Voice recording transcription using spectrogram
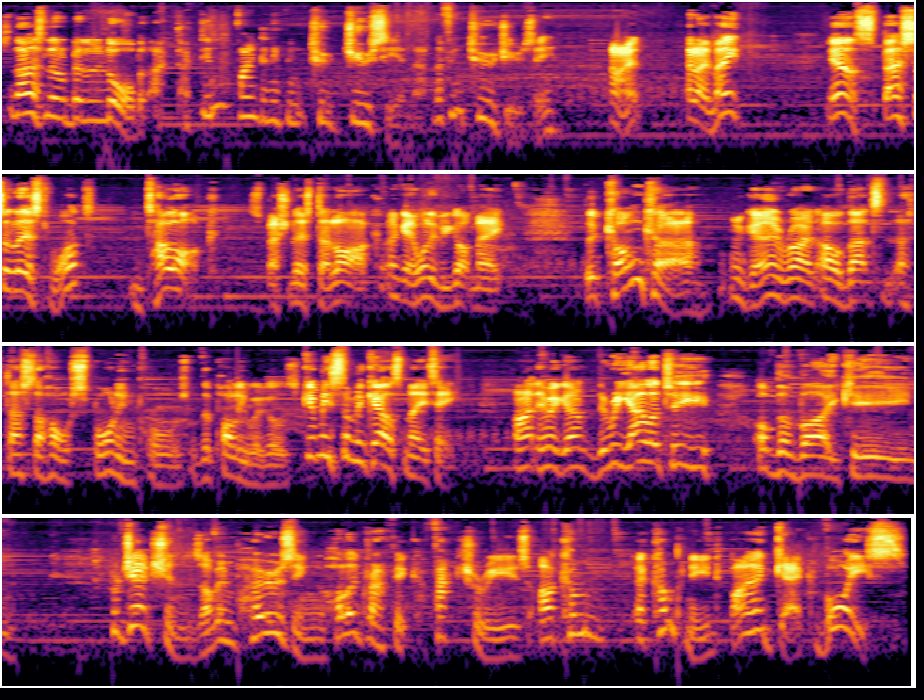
it's a nice little bit of lore, but I, I didn't find anything too juicy in that. Nothing too juicy. All right. Hello, mate. Yeah, specialist what? Talok. Specialist Talok. Okay, what have you got, mate? The Conquer. Okay, right. Oh, that's that's the whole spawning pools with the polywiggles. Give me something else, matey. All right, here we go. The reality of the Vy'keen. Projections of imposing holographic factories are com- accompanied by a Gek voice.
